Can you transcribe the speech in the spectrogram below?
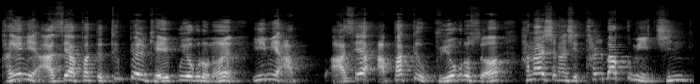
당연히 아세 아파트 특별 계획구역으로는 이미 앞 아세 아파트 구역으로서 하나씩 하나씩 탈바꿈이 진,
